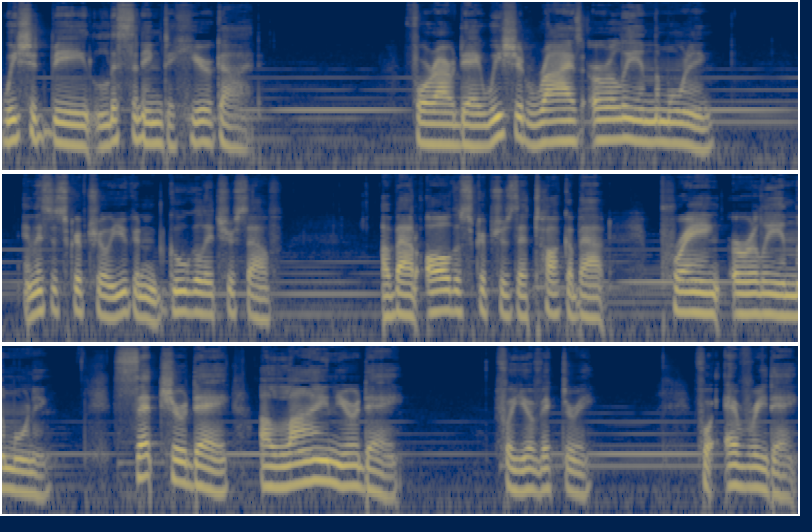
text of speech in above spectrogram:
we should be listening to hear God for our day. We should rise early in the morning. And this is scriptural. You can Google it yourself about all the scriptures that talk about praying early in the morning. Set your day, align your day for your victory, for every day.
